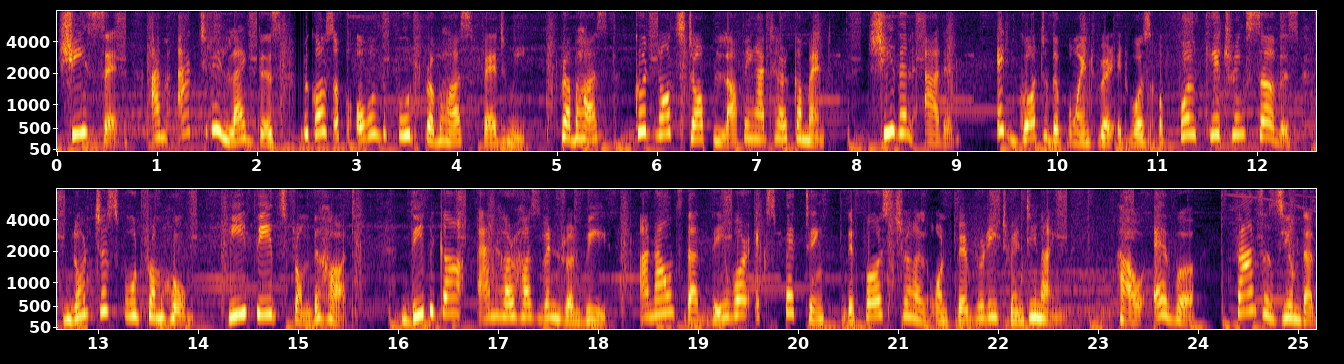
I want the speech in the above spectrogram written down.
She said, I'm actually like this because of all the food Prabhas fed me. Prabhas could not stop laughing at her comment. She then added, It got to the point where it was a full catering service, not just food from home. He feeds from the heart. Deepika and her husband Ranveer announced that they were expecting their first child on February 29. However, fans assumed that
